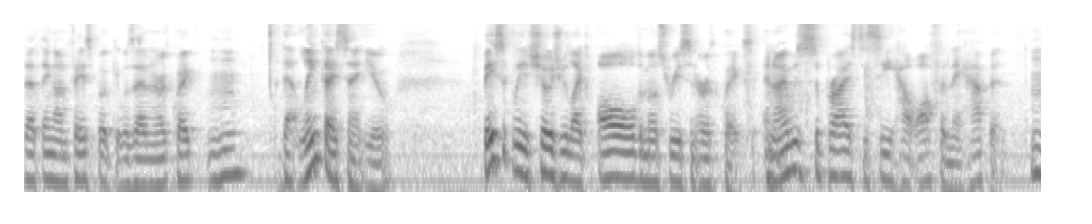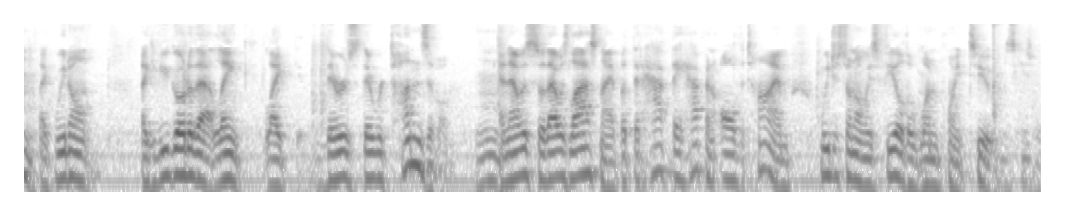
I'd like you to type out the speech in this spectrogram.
that thing on Facebook, it was at an earthquake. Mm-hmm. That link I sent you, basically, it shows you like all the most recent earthquakes, and Mm. I was surprised to see how often they happen. Mm. Like we don't like if you go to that link, like there's there were tons of them. Mm. And that was so that was last night, but that hap- they happen all the time. We just don't always feel the 1.2, Excuse me.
